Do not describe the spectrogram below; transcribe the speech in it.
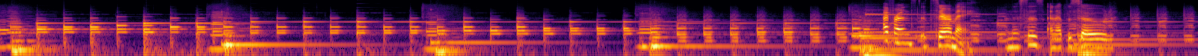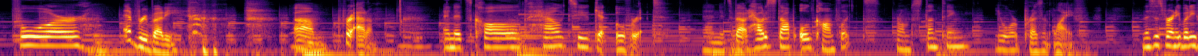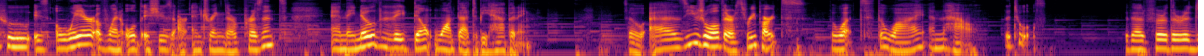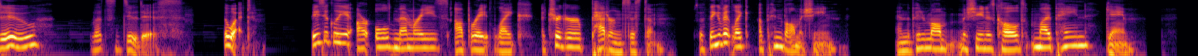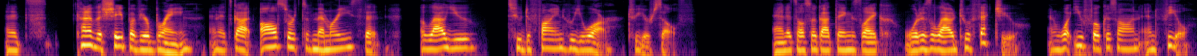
Hi, friends, it's Sarah May, and this is an episode for everybody. um, for Adam. And it's called How to Get Over It. And it's about how to stop old conflicts from stunting your present life. And this is for anybody who is aware of when old issues are entering their present and they know that they don't want that to be happening. So, as usual, there are three parts the what, the why, and the how, the tools. Without further ado, let's do this. The what. Basically, our old memories operate like a trigger pattern system. So think of it like a pinball machine. And the pinball machine is called My Pain Game. And it's kind of the shape of your brain. And it's got all sorts of memories that allow you to define who you are to yourself. And it's also got things like what is allowed to affect you and what you focus on and feel.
